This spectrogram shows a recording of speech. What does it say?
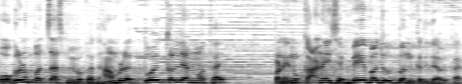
ઓગણપચાસમી વખત સાંભળે તોય કલ્યાણ ન થાય. પણ એનું કારણ છે, બે બાજુ બંધ કરી દેવા કાર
